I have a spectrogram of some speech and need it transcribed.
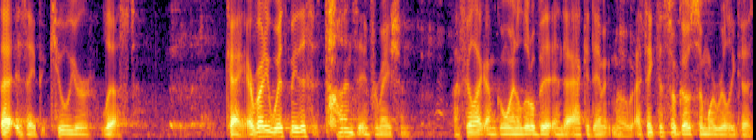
That is a peculiar list. Okay, everybody with me? This is tons of information. I feel like I'm going a little bit into academic mode. I think this will go somewhere really good.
